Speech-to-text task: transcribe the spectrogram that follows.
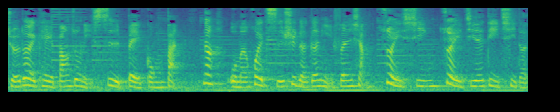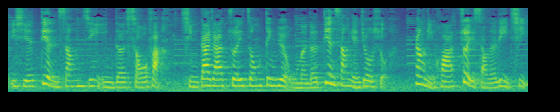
绝对可以帮助你事倍功半。那我们会持续的跟你分享最新、最接地气的一些电商经营的手法，请大家追踪订阅我们的电商研究所，让你花最少的力气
